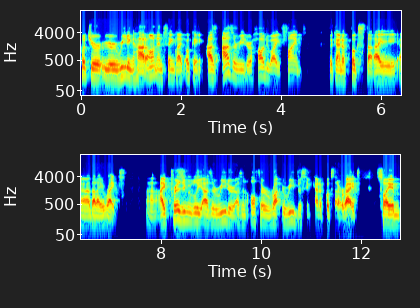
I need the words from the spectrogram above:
put your your reading hat on and think like, okay, as as a reader, how do I find the kind of books that I uh, that I write. Uh, I presumably, as a reader, as an author, read the same kind of books that I write. So I am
